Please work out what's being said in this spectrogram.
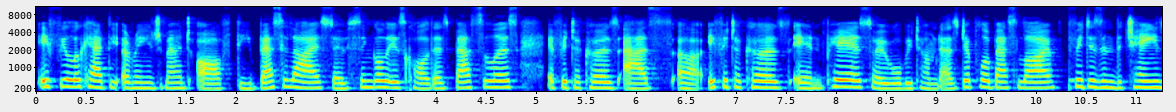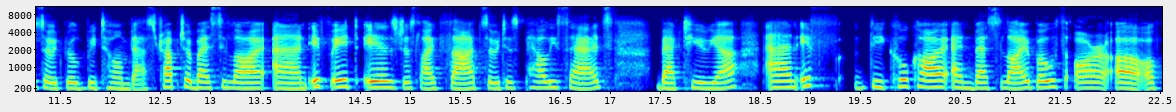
if we look at the arrangement of the bacilli, so single is called as bacillus. If it occurs as uh, if it occurs in pairs, so it will be termed as diplobacilli. If it is in the chain, so it will be termed as streptobacilli. And if it is just like that, so it is palisades bacteria. And if the cocci and bacilli both are uh, of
